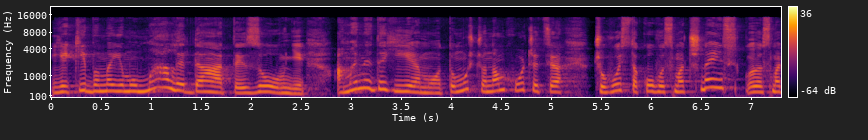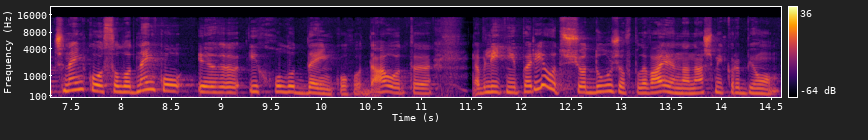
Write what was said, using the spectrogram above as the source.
які би ми йому мали дати зовні, а ми не даємо, тому що нам хочеться чогось такого смачнень- е, смачненького, солодненького е, і холоденького. Да, от, е, в літній період, що дуже впливає на наш мікробіом.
